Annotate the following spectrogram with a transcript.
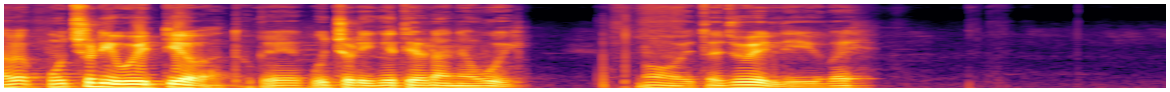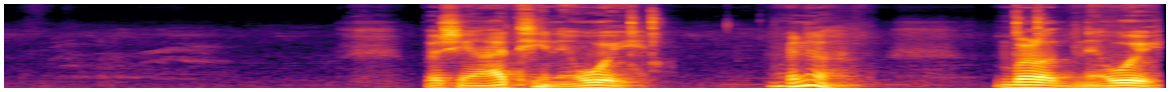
હવે પૂંછડી હોય તેવા તો કે પૂંછડી ગધેડાને હોય. ન હોય તો જોઈ લઈએ ભાઈ. પછી હાથીને હોય હોય ને? બળદને હોય,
